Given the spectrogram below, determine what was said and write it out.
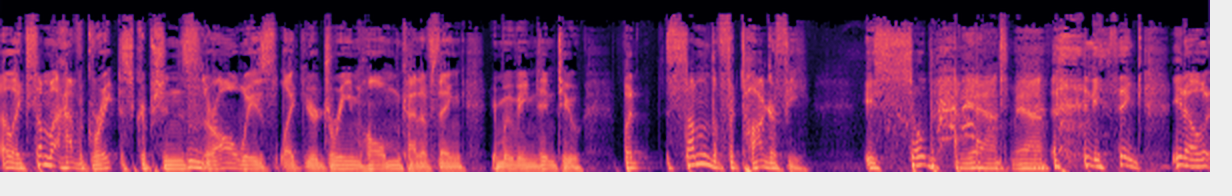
Uh, like some have great descriptions. They're always like your dream home kind of thing you're moving into, but some of the photography is so bad. Yeah, yeah. and you think, you know,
